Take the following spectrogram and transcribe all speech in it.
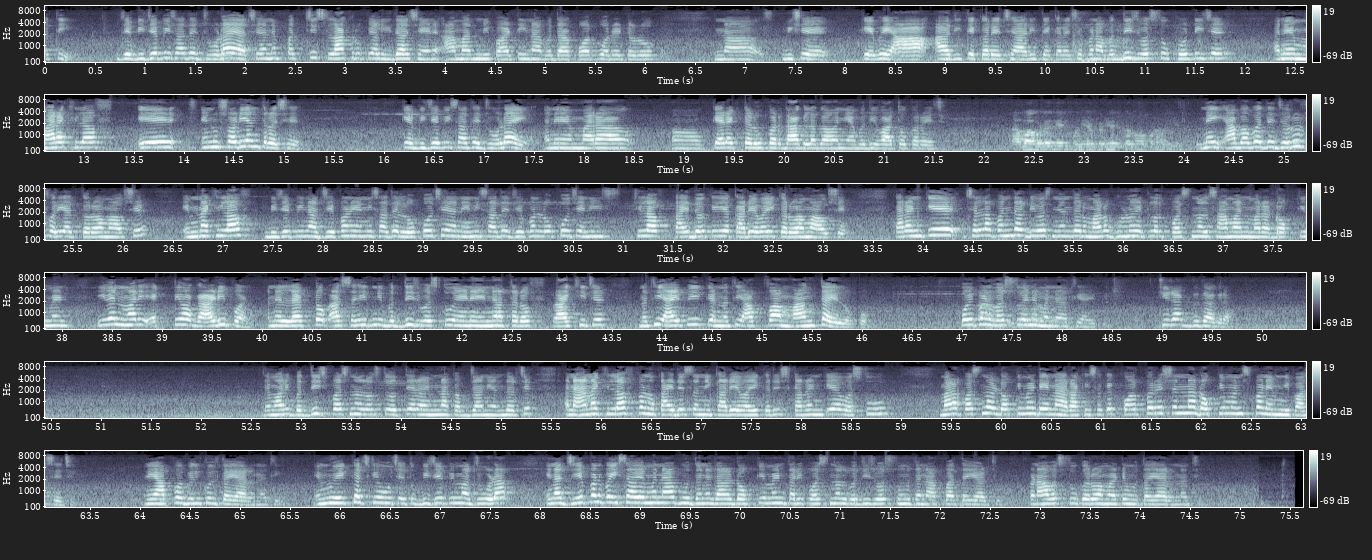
હતી જે બીજેપી સાથે જોડાયા છે અને પચીસ લાખ રૂપિયા લીધા છે, એણે આમ આદમી પાર્ટીના બધા કોર્પોરેટરોના વિશે કે ભાઈ આ આ રીતે કરે છે, આ રીતે કરે છે, પણ આ બધી જ વસ્તુ ખોટી છે. અને મારા ખિલાફ એ એનું ષડયંત્ર છે કે બીજેપી સાથે જોડાય અને મારા કેરેક્ટર ઉપર દાગ લગાવવાની આ બધી વાતો કરે છે? નહીં આ બાબતે જરૂર ફરિયાદ કરવામાં આવશે. એમના ખિલાફ બીજેપીના જે પણ એની સાથે લોકો છે અને એની સાથે જે પણ લોકો છે એની ખિલાફ કાયદાકીય કાર્યવાહી કરવામાં આવશે. કારણ કે છેલ્લા પંદર દિવસની અંદર મારો ઘણો એટલો પર્સનલ સામાન મારા ડોક્યુમેન્ટ ઇવન મારી એક્ટિવા ગાડી પણ અને લેપટોપ આ સહિતની બધી જ વસ્તુ એણે એના તરફ રાખી છે. નથી આપી કે નથી આપવા માંગતા એ લોકો. કોઈ પણ વસ્તુ એને મને નથી આપી. ચિરાગ દુધાગરા. મારી બધી જ પર્સનલ વસ્તુ અત્યારે એમના કબજાની અંદર છે. અને આના ખિલાફ પણ હું કાયદેસરની કાર્યવાહી કરીશ કારણ કે વસ્તુ મારા પર્સનલ ડોક્યુમેન્ટ એ ના રાખી શકે. કોર્પોરેશનના ડોક્યુમેન્ટ્સ પણ એમની પાસે છે. એ આપવા બિલકુલ તૈયાર નથી. એમનું એક જ કેવું છે, તું બીજેપીમાં જોડા એના જે પણ પૈસા હોય મને આપ, હું તને તારા ડોક્યુમેન્ટ તારી પર્સનલ બધી જ વસ્તુ હું તને આપવા તૈયાર છું. પણ આ વસ્તુ કરવા માટે હું તૈયાર નથી.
